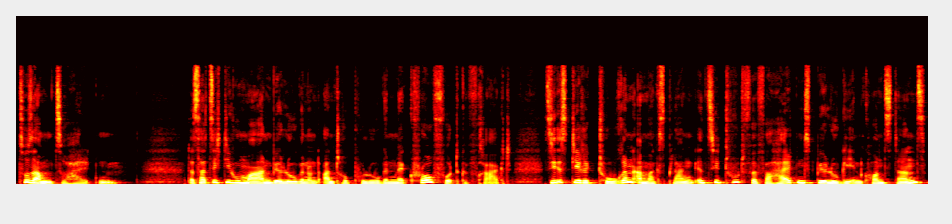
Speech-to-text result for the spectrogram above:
zusammenzuhalten? Das hat sich die Humanbiologin und Anthropologin Mac Crowfoot gefragt. Sie ist Direktorin am Max-Planck-Institut für Verhaltensbiologie in Konstanz.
